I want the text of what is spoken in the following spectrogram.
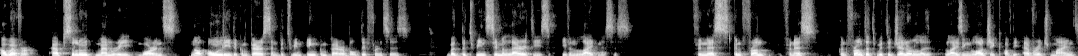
However, absolute memory warrants not only the comparison between incomparable differences, but between similarities, even likenesses. Funes, confront, Funes, confronted with the generalizing logic of the average mind,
